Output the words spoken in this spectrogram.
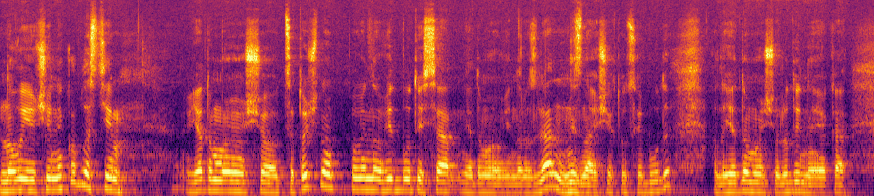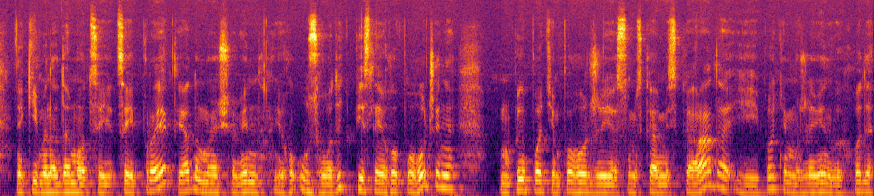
новий очільник області? Я думаю, що це точно повинно відбутися. Я думаю, він розгляне. Не знаю ще, хто це буде, але я думаю, що людина, яка, якій ми надамо цей, цей проєкт, я думаю, що він його узгодить після його погодження. Потім погоджує Сумська міська рада, і потім вже він виходить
